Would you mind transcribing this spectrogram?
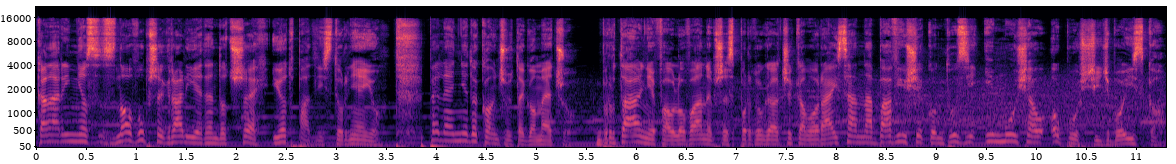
Canarinos znowu przegrali 1 do 3 i odpadli z turnieju. Pele nie dokończył tego meczu. Brutalnie faulowany przez Portugalczyka Moraisa nabawił się kontuzji i musiał opuścić boisko.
